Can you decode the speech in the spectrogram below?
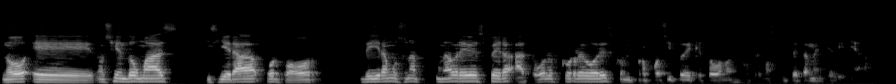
No, eh, no siendo más, quisiera, por favor, diéramos una, una breve espera a todos los corredores con el propósito de que todos nos encontremos completamente alineados.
